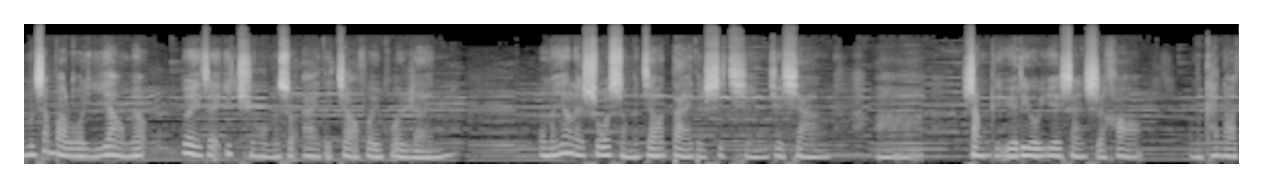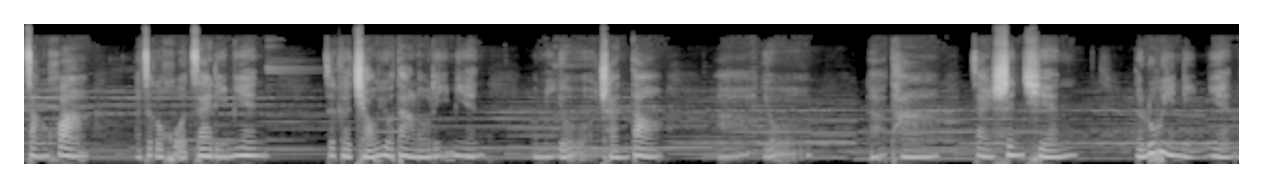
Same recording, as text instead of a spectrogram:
我们像保罗一样，我们要对着一群我们所爱的教会或人，我们要来说什么交代的事情？就像啊，上个月六月三十号，我们看到脏话啊，这个火灾里面，这个侨友大楼里面，我们有传道啊，有啊，他在生前。的录音里面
